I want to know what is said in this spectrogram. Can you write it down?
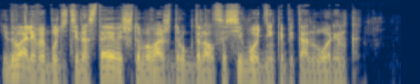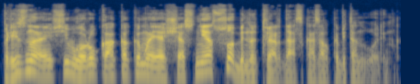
«Едва ли вы будете настаивать, чтобы ваш друг дрался сегодня, капитан Уоринг». «Признаюсь, его рука, как и моя, сейчас не особенно тверда», — сказал капитан Уоринг.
